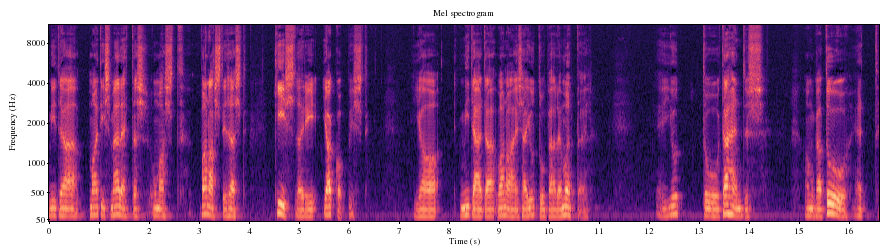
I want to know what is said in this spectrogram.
mida Madis mäletas omast vanastisest Kiisleri Jakobist ja mida ta vanaisa jutu peale mõtel. jutu tähendus on ka tuu, et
